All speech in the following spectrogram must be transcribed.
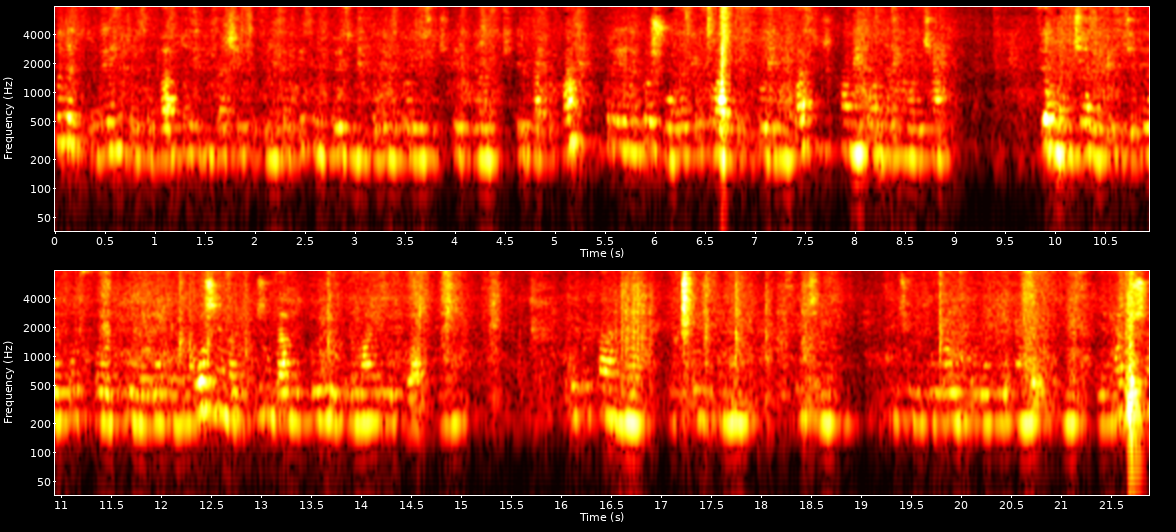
131, 132, 176, 178, 181, 184, 94 КПК України прошу застосувати підозрюваного пасічника Микола Даниловича 7 червня 1942 року народження за запобіжний захід вигляду тримання під вартою. Клопотання підписано слідчим слідчою Луговського руху МВС міського матуша,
